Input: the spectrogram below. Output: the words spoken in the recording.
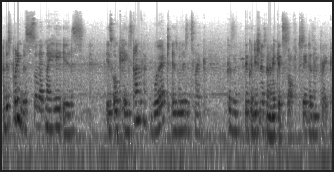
i'm just putting this so that my hair is is okay. It's kind of like wet as well as it's like because the, the conditioner is going to make it soft so it doesn't break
